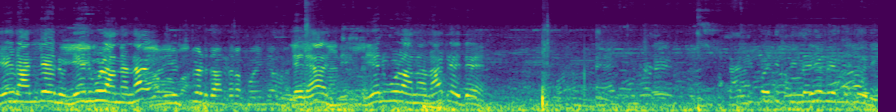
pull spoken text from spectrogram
నేను అనలేను నేను కూడా అన్నానా? లేదా? నేను కూడా అన్నానా అయితే? తల్లిపతి పిల్లనే పెరుగుతుంది.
